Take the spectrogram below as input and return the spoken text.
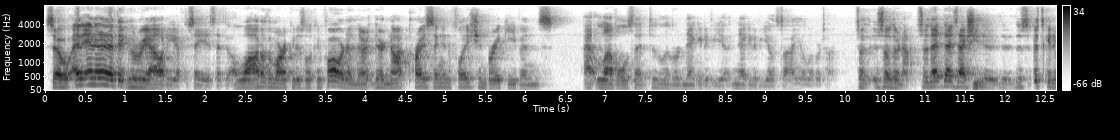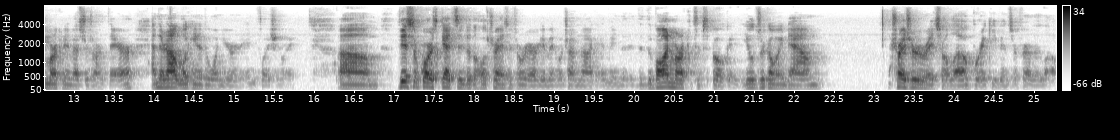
So, and, and I think the reality you have to say is that a lot of the market is looking forward, and they're they're not pricing inflation break evens at levels that deliver negative negative yields to high yield over time. So, so they're not. So that that's actually the, the sophisticated market investors aren't there, and they're not looking at the one year inflation rate. Um, this, of course, gets into the whole transitory argument, which I'm not. I mean, the, the bond markets have spoken. Yields are going down, treasury rates are low, break evens are fairly low.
